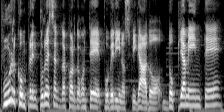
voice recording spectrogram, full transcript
pur, compre- pur essendo d'accordo con te, poverino, sfigato doppiamente,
